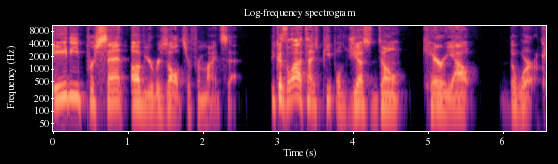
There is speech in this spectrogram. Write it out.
80% of your results are from mindset because a lot of times people just don't carry out the work.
